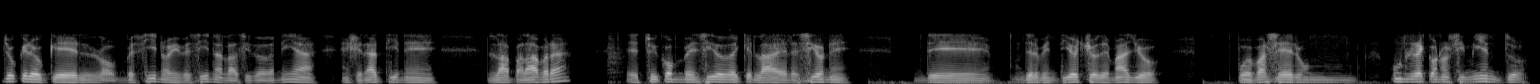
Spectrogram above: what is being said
yo creo que los vecinos y vecinas la ciudadanía en general tiene la palabra estoy convencido de que las elecciones de del 28 de mayo pues va a ser un, un reconocimiento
